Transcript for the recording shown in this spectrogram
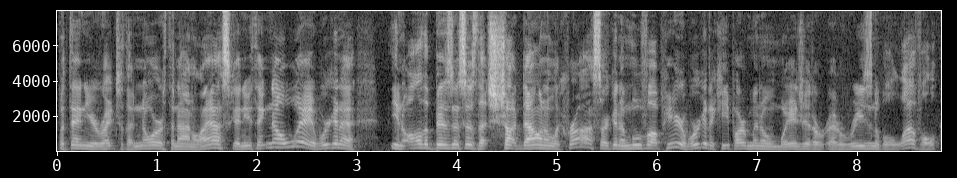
but then you're right to the north and Onalaska and you think, no way, we're going to, you know, all the businesses that shut down in La Crosse are going to move up here. We're going to keep our minimum wage at a, at a reasonable level.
